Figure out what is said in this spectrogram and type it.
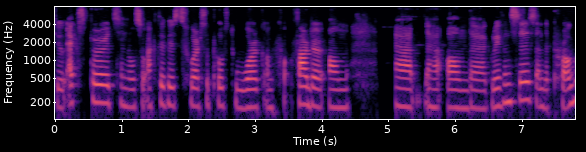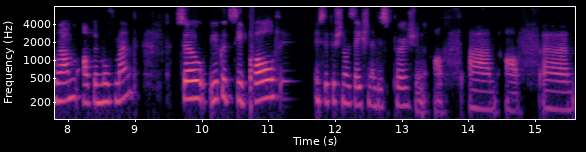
to experts and also activists who are supposed to work on further on uh, uh, on the grievances and the program of the movement. So you could see both institutionalization and dispersion of um, of um,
